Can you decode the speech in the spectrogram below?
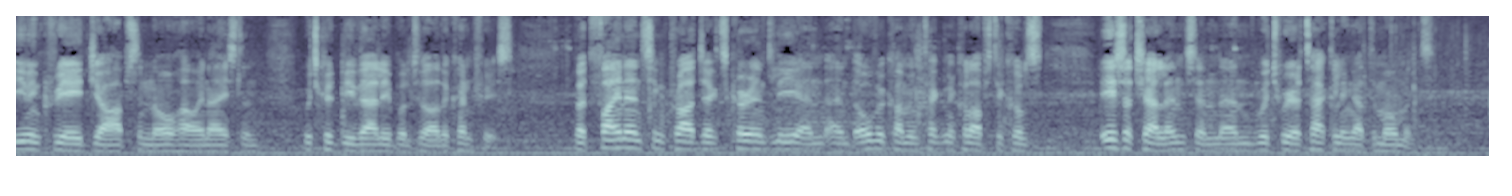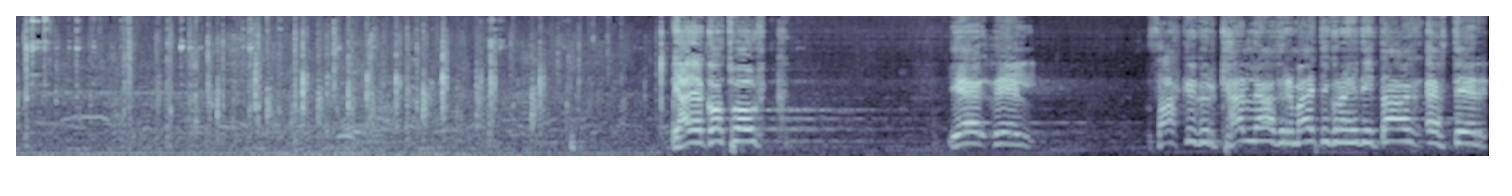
even create jobs and know-how in Iceland, which could be valuable to other countries. But financing projects currently and, and overcoming technical obstacles is a challenge, and, and which we are tackling at the moment. Jæja, gott fólk. Ég vil þakka ykkur kærlega fyrir mætinguna hérna í dag eftir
